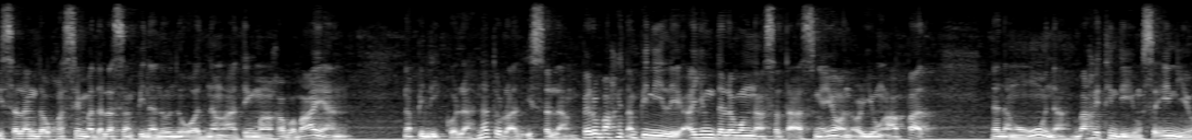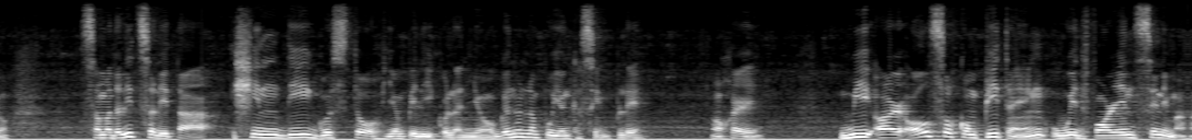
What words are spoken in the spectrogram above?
Isa lang daw kasi madalas ang pinanunood ng ating mga kababayan na pelikula. Natural, isa lang. Pero bakit ang pinili ay yung dalawang nasa taas ngayon or yung apat na nangunguna? Bakit hindi yung sa inyo? Sa madalit salita, hindi gusto yung pelikula nyo. Ganun lang po yun kasimple. Okay? We are also competing with foreign cinema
